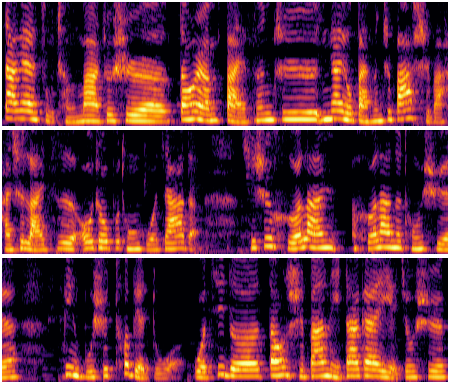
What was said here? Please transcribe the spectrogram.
大概组成吧，就是当然百分之应该有百分之八十吧，还是来自欧洲不同国家的。其实荷兰荷兰的同学并不是特别多，我记得当时班里大概也就是。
